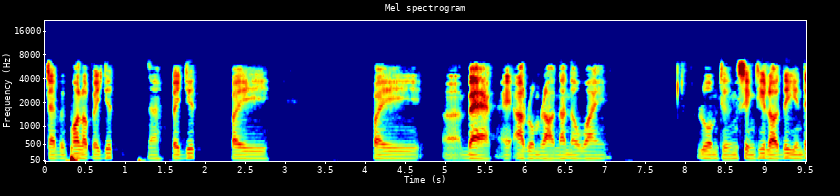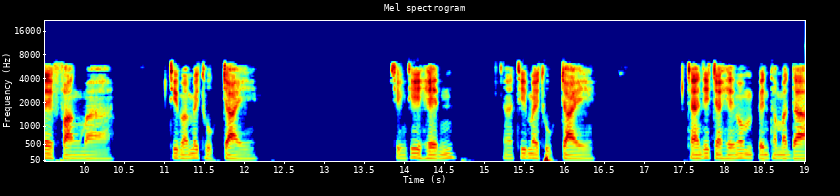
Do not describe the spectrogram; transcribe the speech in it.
แต่เป็นเพราะเราไปยึดนะไปยึดไปไปแบกไออารมณ์เหล่านั้นเอาไว้ รวมถึงสิ่งที่เราได้ยินได้ฟังมา ที่มันไม่ถูกใจ สิ่งที่เห็นนะที่ไม่ถูกใจ แทนที่จะเห็นว่ามันเป็นธรรมดา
